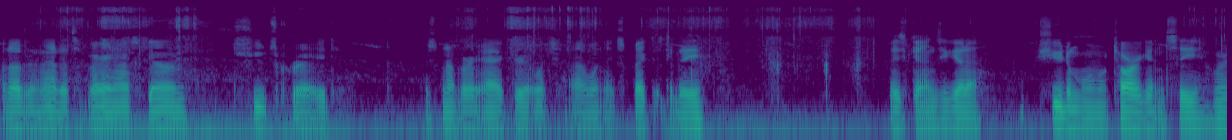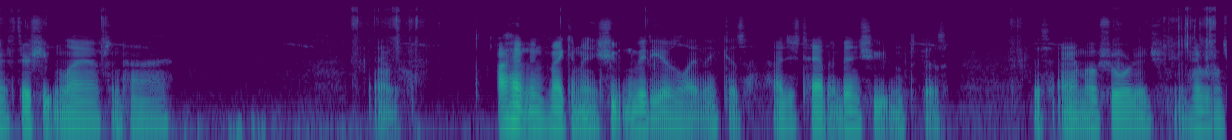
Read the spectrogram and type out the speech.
But other than that, it's a very nice gun. Shoots great. It's not very accurate, which I wouldn't expect it to be. These guns, you gotta shoot them on a target and see where if they're shooting left and high. And I haven't been making any shooting videos lately because I just haven't been shooting because this ammo shortage and everyone's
